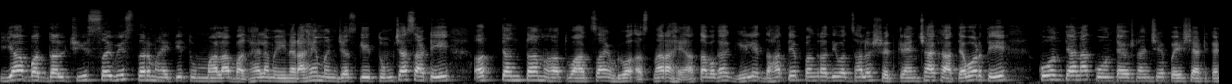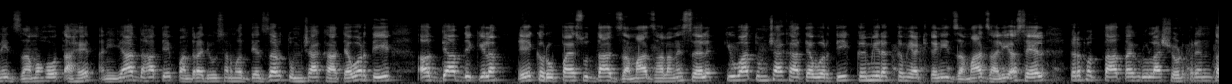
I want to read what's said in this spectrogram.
याबद्दलची सविस्तर माहिती तुम्हाला बघायला मिळणार आहे. म्हणजेच की तुमच्यासाठी अत्यंत महत्त्वाचा व्हिडिओ असणार आहे. आता बघा गेले दहा ते पंधरा दिवस झालं शेतकऱ्यांच्या खात्यावरती. कोणत्या ना कोणत्या योजनांचे पैसे या ठिकाणी जमा होत आहेत? आणि या दहा ते पंधरा दिवसांमध्ये जर तुमच्या खात्यावरती अद्याप देखील एक रुपया सुद्धा जमा झाला नसेल किंवा तुमच्या खात्यावरती कमी रक्कम या ठिकाणी जमा झाली असेल तर फक्त आता व्हिडिओला शेवटपर्यंत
